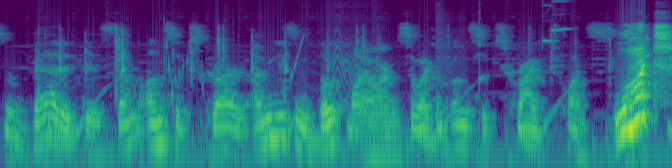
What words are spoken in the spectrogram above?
So bad at this? I'm unsubscribed. I'm using both my arms so I can unsubscribe twice. What?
